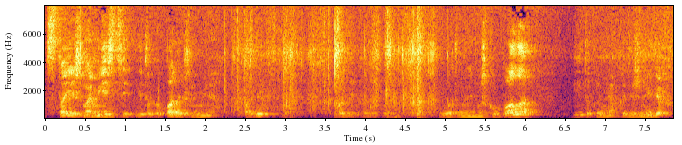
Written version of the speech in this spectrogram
Стоишь на месте и только падаешь на меня. Падай, падай, падай, падай. Вот она немножко упала. И такое мягкое движение вверх.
